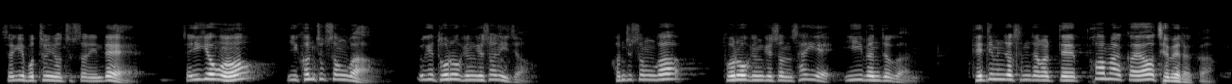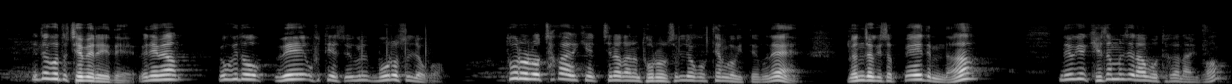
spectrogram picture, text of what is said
저기 모퉁이 건축선인데, 자, 이 경우 이 건축선과 여기 도로 경계선이죠. 건축선과 도로 경계선 사이에 이 면적은 대지 면적 선정할 때 포함할까요? 제외할까? 일단 그것도 제외를 해야 돼. 왜냐면 여기도 왜 후퇴했어? 여기를 뭐로 쓰려고? 도로로 차가 이렇게 지나가는 도로로 쓰려고 후퇴한 거기 때문에 면적에서 빼야 됩니다. 근데 여기 계산 문제 나오면 어떡하나 이거?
